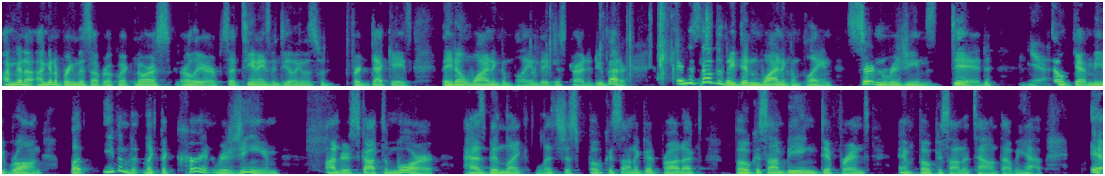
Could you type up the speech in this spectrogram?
I'm gonna I'm gonna bring this up real quick. Norris mm-hmm. earlier said TNA's been dealing with this with, for decades. They don't whine and complain. They just try to do better. And it's not that they didn't whine and complain. Certain regimes did. Yeah. Don't get me wrong. But even the, like the current regime under Scott D'Amore has been like, let's just focus on a good product, focus on being different, and focus on the talent that we have. I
